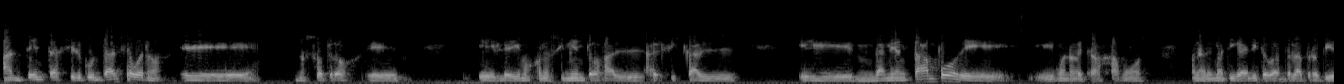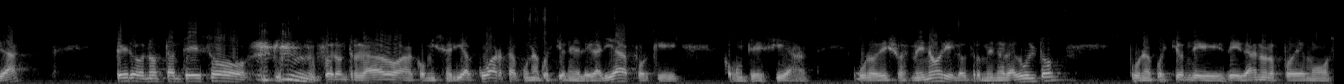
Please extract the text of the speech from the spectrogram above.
ante esta circunstancia, bueno, eh, nosotros eh, eh, le dimos conocimientos al, fiscal eh, Damián Campo, de eh, bueno que trabajamos con la temática de delito contra la propiedad, pero no obstante eso fueron trasladados a comisaría cuarta por una cuestión de legalidad, porque como te decía, uno de ellos es menor y el otro menor adulto, por una cuestión de, edad no los podemos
